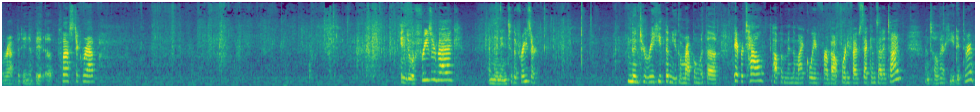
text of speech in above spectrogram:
wrap it in a bit of plastic wrap, into a freezer bag, and then into the freezer. And then to reheat them, you can wrap them with a paper towel, pop them in the microwave for about 45 seconds at a time until they're heated through.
